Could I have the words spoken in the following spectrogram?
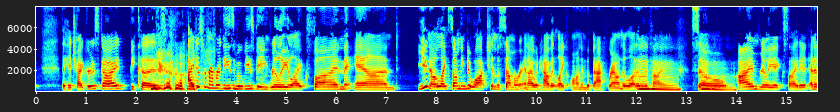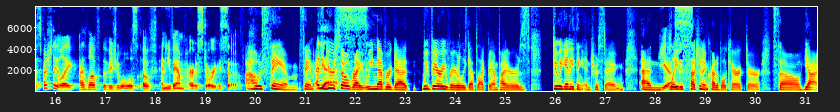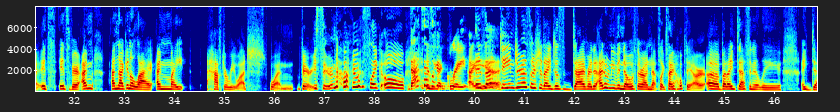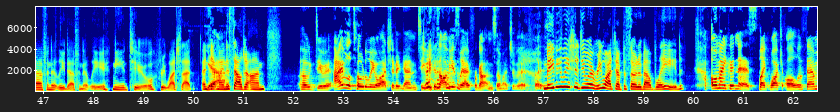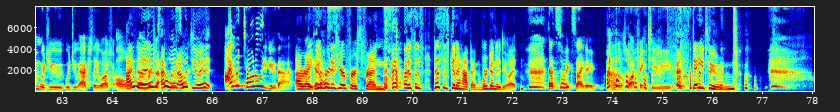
the Hitchhiker's Guide because I just remember these movies being really like fun and you know like something to watch in the summer and I would have it like on in the background a lot of the mm-hmm. time. So mm-hmm. I'm really excited and especially like I love the visuals of any vampire story. So Oh, same, same. And you're so right. We never get, we very rarely get black vampires doing anything interesting. And Yes. Blade is such an incredible character. So yeah, it's it's very. I'm I'm not gonna lie. I might have to rewatch one very soon. I was like, oh, that sounds Is- like a great idea. is that dangerous or should I just dive right in? I don't even know if they're on Netflix. I hope they are. Uh, but I definitely, I definitely, definitely need to rewatch that and get my nostalgia on. oh, do it. I will totally watch it again too because obviously I've forgotten so much of it. But Maybe we should do a rewatch episode about Blade. Oh my goodness! Like watch all of them. Would you? Would you actually watch all? Of I would. I would. I would do it. I would totally do that. All right, you heard it here first, friends. this is this is gonna happen. We're gonna do it. That's so exciting. I love watching TV. Stay tuned.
